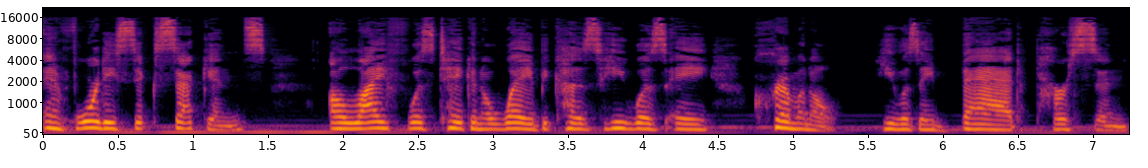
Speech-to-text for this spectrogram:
and 46 seconds, a life was taken away because he was a criminal. He was a bad person.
